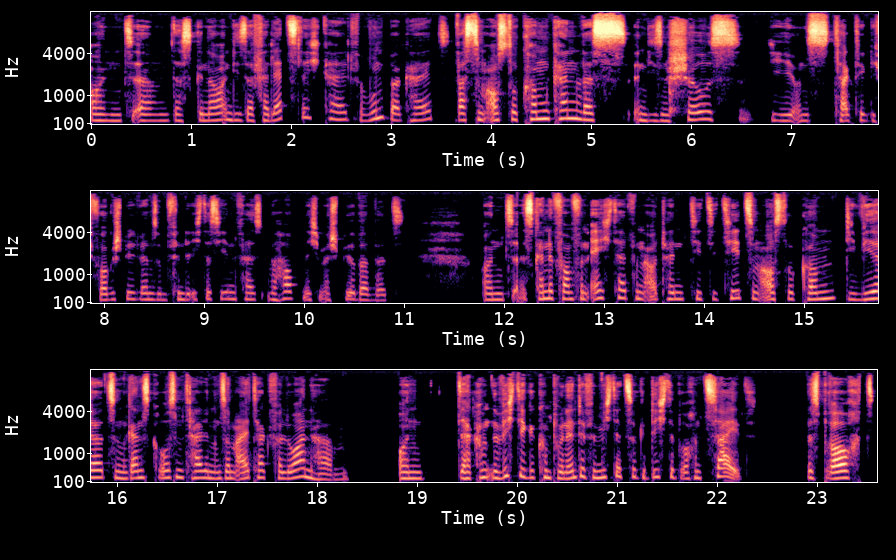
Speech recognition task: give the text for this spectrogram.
Und ähm, dass genau in dieser Verletzlichkeit, Verwundbarkeit, was zum Ausdruck kommen kann, was in diesen Shows, die uns tagtäglich vorgespielt werden, so empfinde ich das jedenfalls, überhaupt nicht mehr spürbar wird. Und es kann eine Form von Echtheit, von Authentizität zum Ausdruck kommen, die wir zum ganz großen Teil in unserem Alltag verloren haben. Und da kommt eine wichtige Komponente für mich dazu, Gedichte brauchen Zeit. Es braucht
